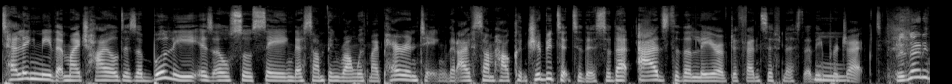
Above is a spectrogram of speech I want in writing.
telling me that my child is a bully is also saying there's something wrong with my parenting, that I've somehow contributed to this. So that adds to the layer of defensiveness that they project. Is there any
